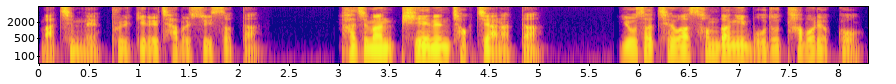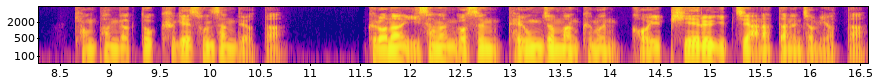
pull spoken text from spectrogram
마침내 불길을 잡을 수 있었다. 하지만 피해는 적지 않았다. 요사체와 선방이 모두 타버렸고 경판각도 크게 손상되었다. 그러나 이상한 것은 대웅전만큼은 거의 피해를 입지 않았다는 점이었다.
